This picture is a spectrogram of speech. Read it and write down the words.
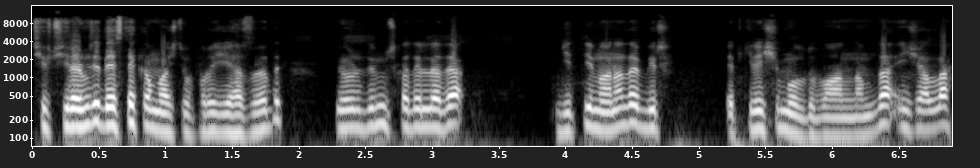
çiftçilerimize destek amaçlı bu projeyi hazırladık. Gördüğümüz kadarıyla da ciddi manada bir etkileşim oldu bu anlamda. İnşallah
